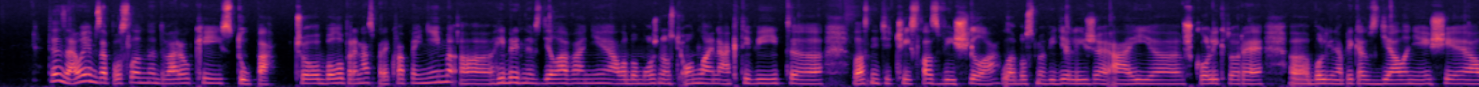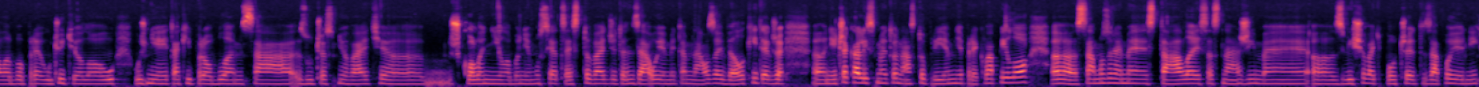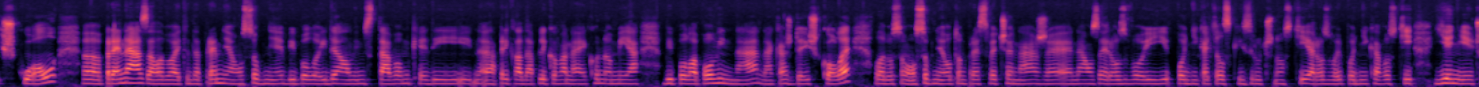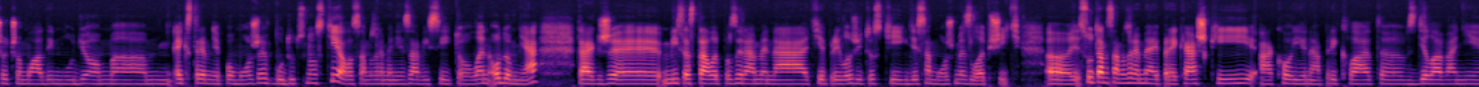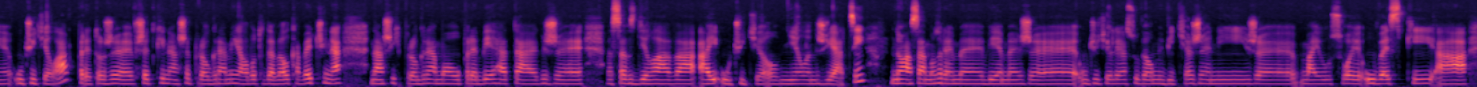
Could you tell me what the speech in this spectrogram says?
Ten záujem za posledné dva roky stúpa čo bolo pre nás prekvapením. Uh, hybridné vzdelávanie alebo možnosť online aktivít uh, vlastne tie čísla zvýšila, lebo sme videli, že aj uh, školy, ktoré boli napríklad vzdialenejšie alebo pre učiteľov už nie je taký problém sa zúčastňovať školení, lebo nemusia cestovať, že ten záujem je tam naozaj veľký, takže nečakali sme to, nás to príjemne prekvapilo. Samozrejme stále sa snažíme zvyšovať počet zapojených škôl. Pre nás, alebo aj teda pre mňa osobne by bolo ideálnym stavom, kedy napríklad aplikovaná ekonomia by bola povinná na každej škole, lebo som osobne o tom presvedčená, že naozaj rozvoj podnikateľských zručností a rozvoj podnikavosti je niečo, čo mladým ľuďom um, extrémne pomôže v budúcnosti, ale samozrejme nezávisí to len odo mňa. Takže my sa stále pozeráme na tie príležitosti, kde sa môžeme zlepšiť. Uh, sú tam samozrejme aj prekážky, ako je napríklad uh, vzdelávanie učiteľa, pretože všetky naše programy, alebo teda veľká väčšina našich programov prebieha tak, že sa vzdeláva aj učiteľ, nielen žiaci. No a samozrejme vieme, že učitelia sú veľmi vyťažení, že majú svoje úväzky a e,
